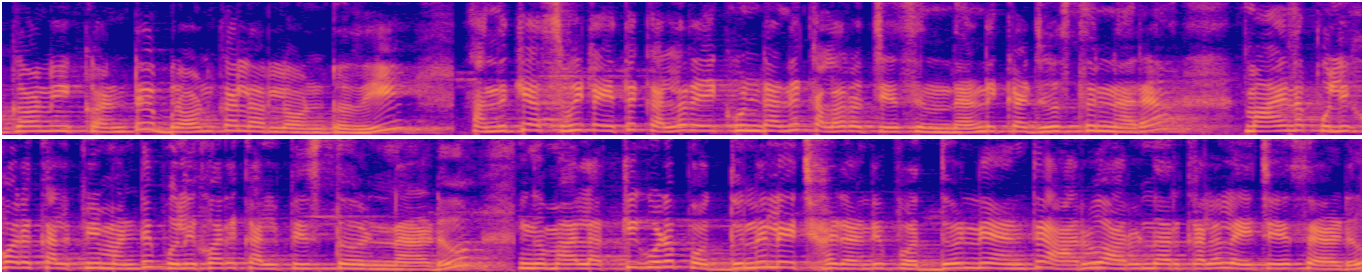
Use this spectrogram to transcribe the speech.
ఆర్గానిక్ అంటే బ్రౌన్ కలర్లో ఉంటుంది. అందుకే ఆ స్వీట్ అయితే కలర్ వేయకుండానే కలర్ వచ్చేసిందండి ఇక్కడ చూస్తున్నారా? మా ఆయన పులిహోర కలిపిమంటే పులిహోర కల్పిస్తూ ఉన్నాడు. ఇంకా మా లక్కీ కూడా పొద్దున్నే లేచాడండి. పొద్దున్నే అంటే ఆరు ఆరున్నర కల్లా లేచేశాడు.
